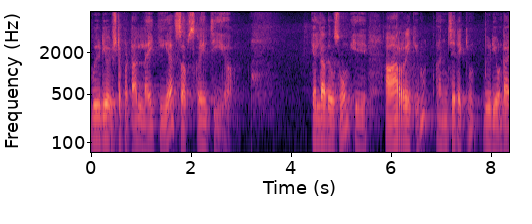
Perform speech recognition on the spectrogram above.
വീഡിയോ ഇഷ്ടപ്പെട്ടാൽ ലൈക്ക് ചെയ്യുക സബ്സ്ക്രൈബ് ചെയ്യുക. എല്ലാ ദിവസവും ഈ ആറരയ്ക്കും അഞ്ചരയ്ക്കും വീഡിയോ ഉണ്ടായി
